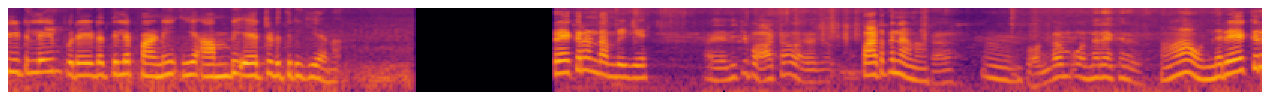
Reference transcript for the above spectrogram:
വീട്ടിലെയും പുരയിടത്തിലെ പണി ഈ അമ്പി ഏറ്റെടുത്തിരിക്കുകയാണ്. ഏക്കറുണ്ട് അമ്പിക്ക്? എനിക്ക് പാട്ടത്തിനാണോ? സ്വന്തം ഒന്നര ഏക്കർ. ആ ഒന്നര ഏക്കർ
